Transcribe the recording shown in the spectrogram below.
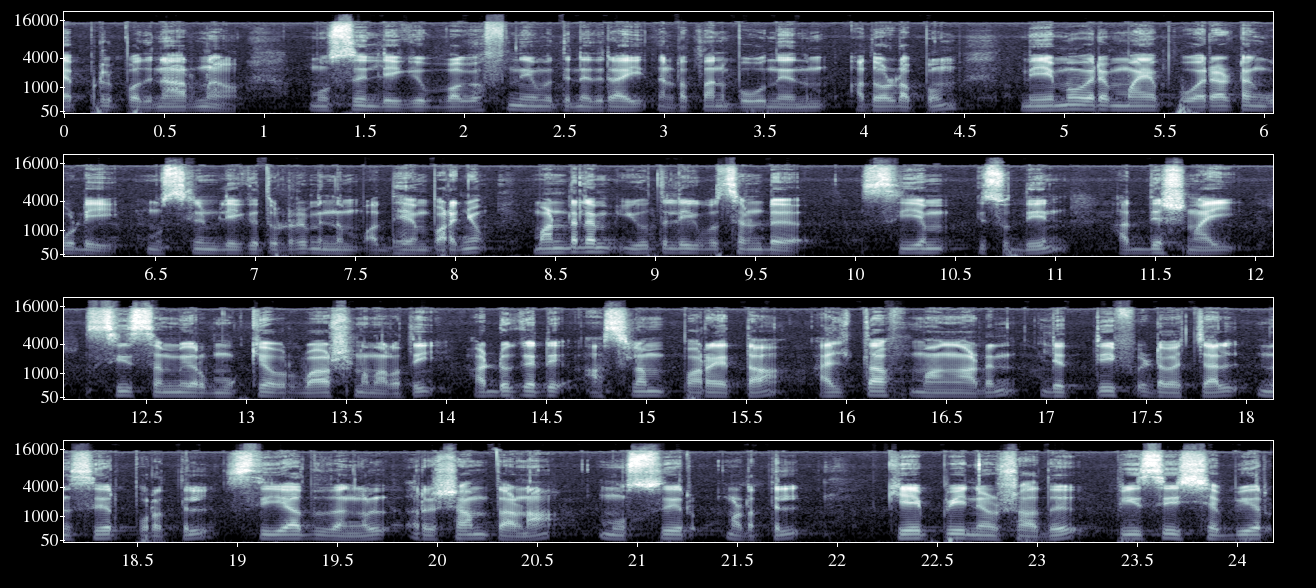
ഏപ്രിൽ പതിനാറിന് മുസ്ലിം ലീഗ് വഖഫ് നിയമത്തിനെതിരായി നടത്താൻ പോകുന്നതെന്നും അതോടൊപ്പം നിയമപരമായ പോരാട്ടം കൂടി മുസ്ലിം ലീഗ് തുടരുമെന്നും അദ്ദേഹം പറഞ്ഞു. മണ്ഡലം youth league president C M Isuddeen അധ്യക്ഷനായി സി സമീർ മുഖ്യ പ്രഭാഷണം നടത്തി. Advocate Aslam Parayath Althaf Mangadan Latheef Edavachal Naseer Purathil Siyad Thangal Risham Thana Museer Madathil K P Noushad P C Shabeer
